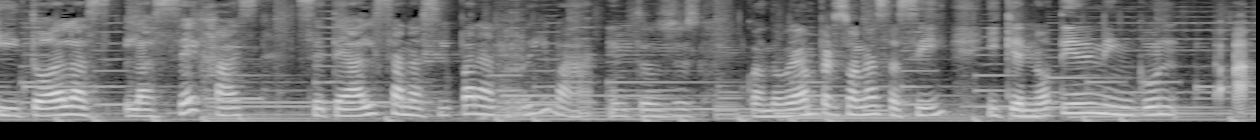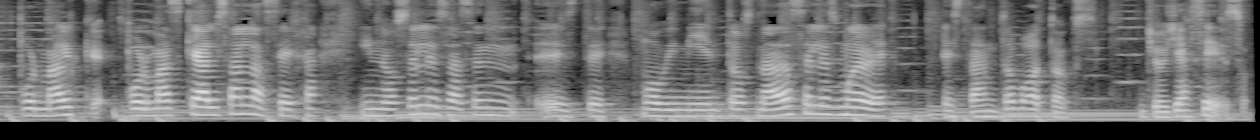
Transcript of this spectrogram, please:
Y todas las, las cejas se te alzan así para arriba. Entonces, cuando vean personas así y que no tienen ningún, ah, por, mal que, por más que alzan la ceja y no se les hacen este, movimientos, nada se les mueve, es tanto Botox. Yo ya sé eso,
